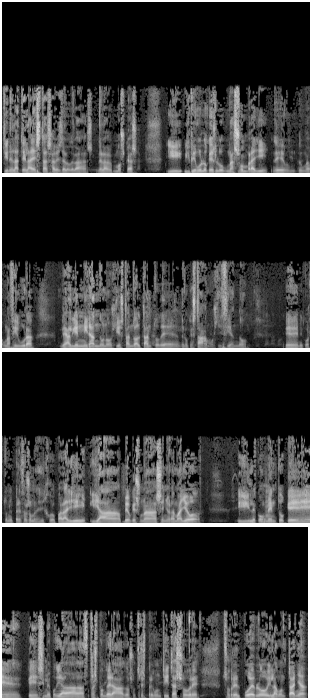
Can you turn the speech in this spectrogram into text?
tiene la tela esta, ¿sabes? De lo de las, de las moscas. Y, y veo lo que es lo- una sombra allí, de, de una, una figura de alguien mirándonos y estando al tanto de, de lo que estábamos diciendo. Eh, ni corto ni perezoso me dijo para allí y ya veo que es una señora mayor y le comento que, que si me podía responder a dos o tres preguntitas sobre, sobre el pueblo y la montaña,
